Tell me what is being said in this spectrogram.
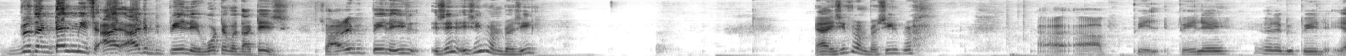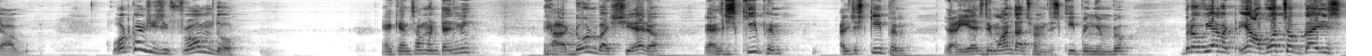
bro, then tell me it's RB Pele, whatever that is. So RB Pele is is it is he from Brazil? Yeah, is he from Brazil, bro? Uh, uh Pele, Pele, RB Pele. Yeah, what country is he from though? Yeah, can someone tell me? Yeah, don't buy Shearer. I'll just keep him. I'll just keep him. Yeah, he has demand. That's why I'm just keeping him, bro. Bro, we have a yeah. What's up, guys?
